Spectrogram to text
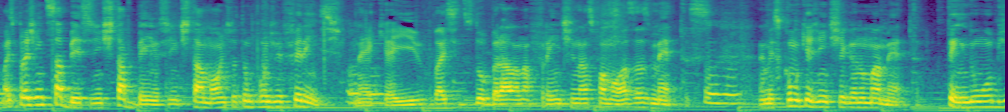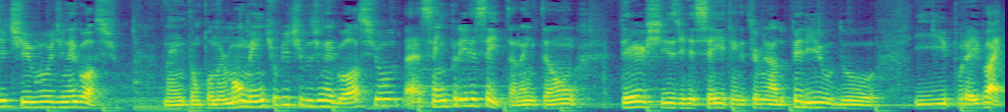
Mas pra gente saber se a gente tá bem ou se a gente tá mal, a gente vai ter um ponto de referência, né? uhum. né? Que aí vai se desdobrar lá na frente nas famosas metas. Uhum. Né? Mas como que a gente chega numa meta? Tendo um objetivo de negócio. Né? Então, pô, normalmente objetivos de negócio é sempre receita, né? Então, ter X de receita em determinado período e por aí vai.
